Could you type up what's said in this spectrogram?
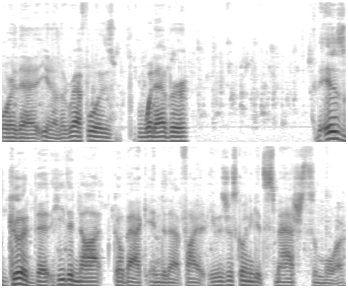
or that, you know, the ref was whatever, it is good that he did not go back into that fight. He was just going to get smashed some more.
